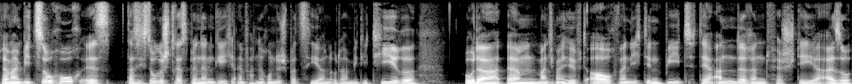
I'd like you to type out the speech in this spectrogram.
wenn mein Beat so hoch ist, dass ich so gestresst bin, dann gehe ich einfach eine Runde spazieren oder meditiere. Oder ähm, manchmal hilft auch, wenn ich den Beat der anderen verstehe. Also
